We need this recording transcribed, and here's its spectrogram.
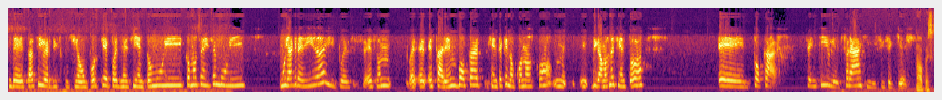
de esta ciberdiscusión porque pues me siento muy, ¿cómo se dice? Muy, muy agredida y pues eso, eh, eh, estar en boca de gente que no conozco, digamos, me siento eh, tocada, sensible, frágil, si se quiere. No, pues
